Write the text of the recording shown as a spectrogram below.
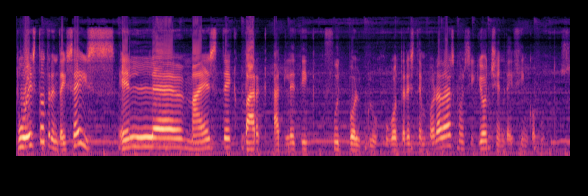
Puesto 36, el eh, Maestec Park Athletic Football Club. Jugó tres temporadas, consiguió 85 puntos.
